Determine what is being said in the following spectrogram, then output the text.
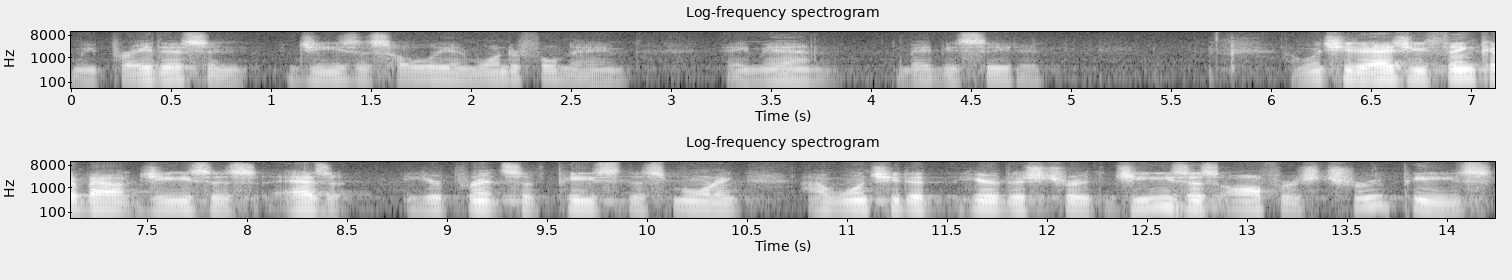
We pray this in Jesus' holy and wonderful name. Amen. You may be seated. I want you to, as you think about Jesus as your Prince of Peace this morning, I want you to hear this truth. Jesus offers true peace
